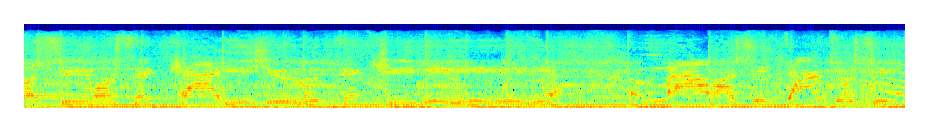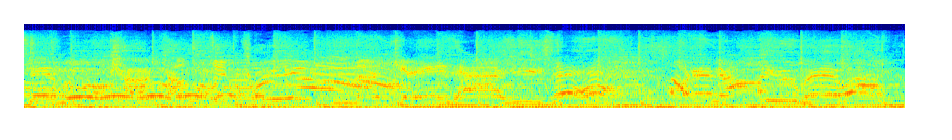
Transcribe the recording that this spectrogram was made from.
もし世界中的に回したとしてもかかってこいよ負けないぜ俺の夢は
